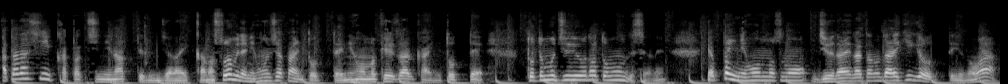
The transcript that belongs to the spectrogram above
新しい形になってるんじゃないかな。そういう意味で日本社会にとって、日本の経済界にとって、とても重要だと思うんですよね。やっぱり日本のその従来型の大企業っていうのは、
